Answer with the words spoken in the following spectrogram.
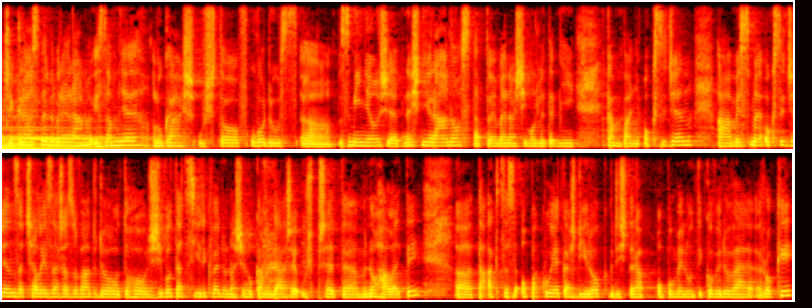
Takže krásné dobré ráno i za mě. Lukáš už to v úvodu uh, zmínil, že dnešní ráno startujeme naši modlitební kampaň Oxygen a my jsme Oxygen začali zařazovat do toho života církve, do našeho kalendáře už před eh, mnoha lety. Uh, ta akce se opakuje každý rok, když teda opomenu ty covidové roky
